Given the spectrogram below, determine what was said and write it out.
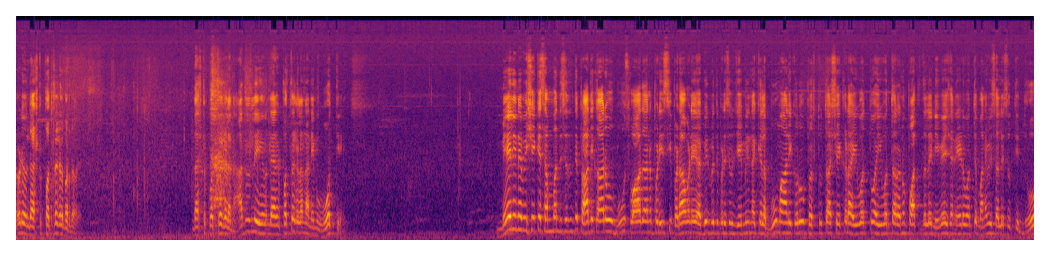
ನೋಡಿ ಒಂದಷ್ಟು ಪತ್ರಗಳು ಬರೆದವೆ ಒಂದಷ್ಟು ಪತ್ರಗಳನ್ನು. ಅದರಲ್ಲಿ ಒಂದೆರಡು ಪತ್ರಗಳನ್ನು ನಿಮಗೆ ಓದ್ತೀನಿ. ಮೇಲಿನ ವಿಷಯಕ್ಕೆ ಸಂಬಂಧಿಸಿದಂತೆ ಪ್ರಾಧಿಕಾರವು ಭೂ ಸ್ವಾಧೀನಪಡಿಸಿ ಬಡಾವಣೆ ಅಭಿವೃದ್ಧಿಪಡಿಸಿರುವ ಜಮೀನಿನ ಕೆಲ ಭೂ ಮಾಲೀಕರು ಪ್ರಸ್ತುತ ಶೇಕಡ ಐವತ್ತು, ಐವತ್ತರ ಅನುಪಾತದಲ್ಲಿ ನಿವೇಶನ ನೀಡುವಂತೆ ಮನವಿ ಸಲ್ಲಿಸುತ್ತಿದ್ದು.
